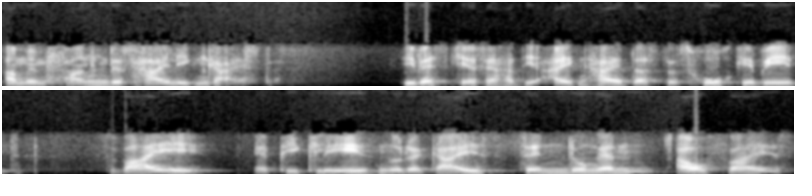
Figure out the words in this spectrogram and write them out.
am Empfang des Heiligen Geistes. Die Westkirche hat die Eigenheit, dass das Hochgebet zwei Epiklesen oder Geistsendungen aufweist.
